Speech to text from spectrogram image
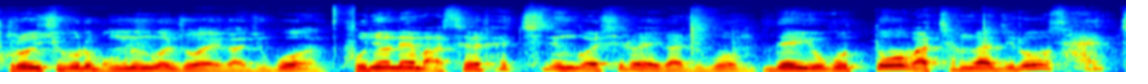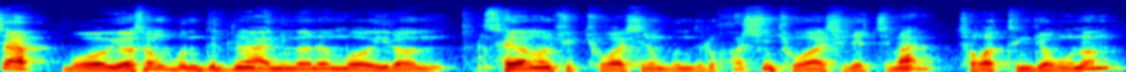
그런 식으로 먹는 걸 좋아해 가지고 본연의 맛을 해치는 걸 싫어해 가지고. 근데 요것도 마찬가지로 살짝 뭐 여성분들이나 아니면은 뭐 이런 서양 음식 좋아하시는 분들은 훨씬 좋아하시겠지만 저 같은 경우는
